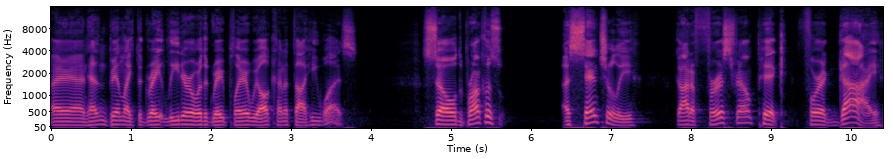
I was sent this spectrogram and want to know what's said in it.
and hasn't been like the great leader or the great player we all kind of thought he was. So the Broncos essentially got a first round pick for a guy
